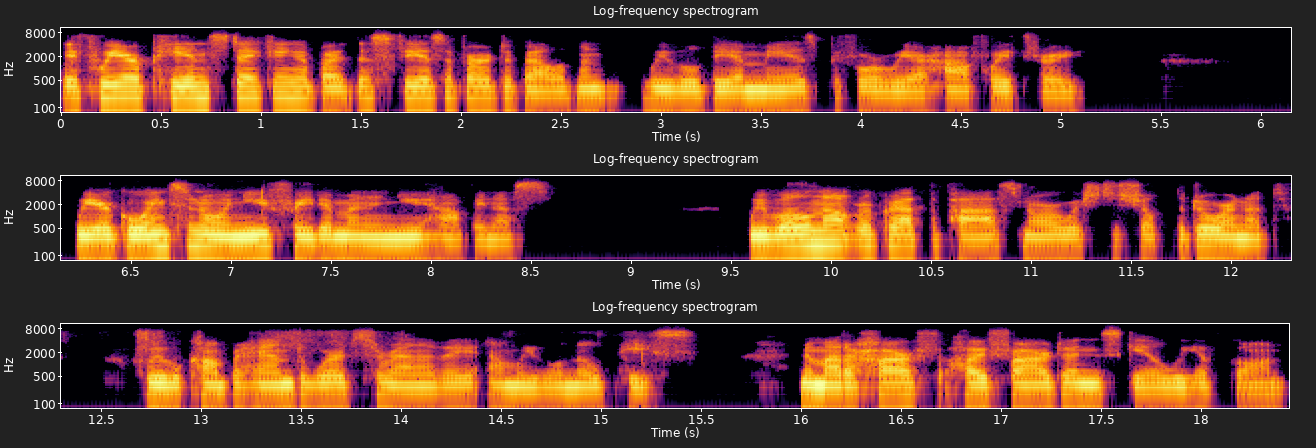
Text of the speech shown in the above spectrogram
If we are painstaking about this phase of our development, we will be amazed before we are halfway through. We are going to know a new freedom and a new happiness. We will not regret the past nor wish to shut the door on it. We will comprehend the word serenity and we will know peace, no matter how, how far down the scale we have gone.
